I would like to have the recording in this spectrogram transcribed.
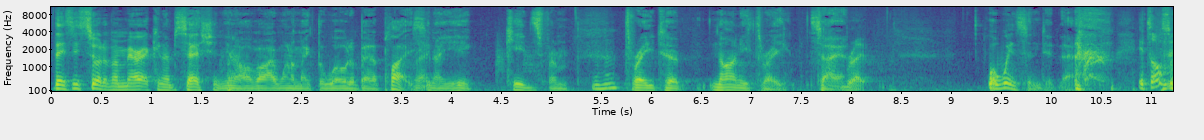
there's this sort of American obsession, you know, of I want to make the world a better place. Right. You know, you hear kids from three to 93 say it. right. Well, Winston did that. It's also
